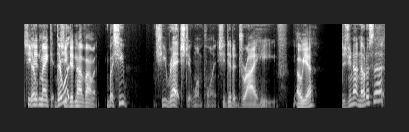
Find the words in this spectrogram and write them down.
she There- did make it. there she was- did not vomit. But she, she retched at one point. She did a dry heave. oh yeah Did you not notice that?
